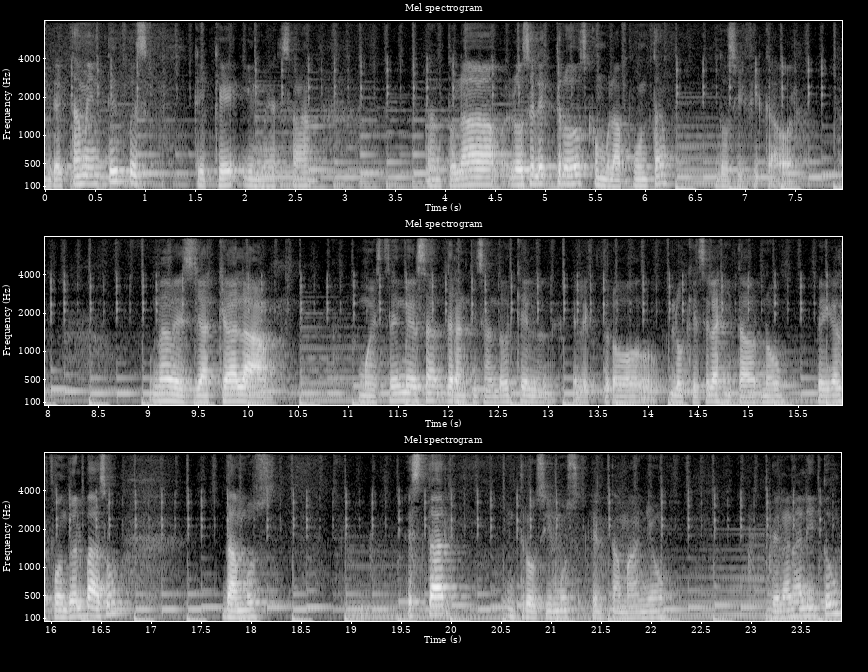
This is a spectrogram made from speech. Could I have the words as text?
directamente, pues que quede inmersa tanto los electrodos como la punta dosificadora. Una vez ya queda la muestra inmersa, garantizando que el electrodo, lo que es el agitador, no pega al fondo del vaso, damos Start introducimos el tamaño del analito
